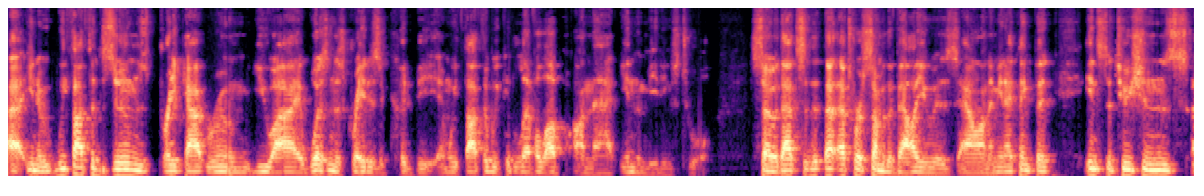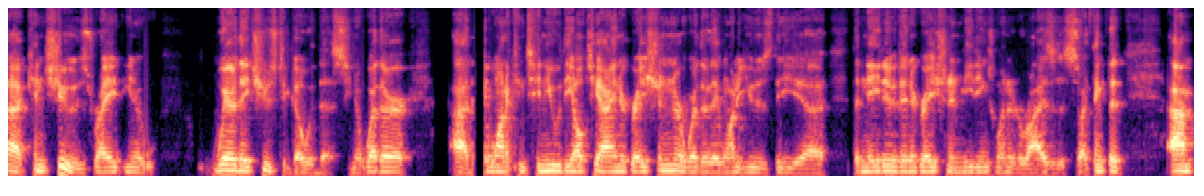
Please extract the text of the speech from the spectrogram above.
uh, you know, we thought that Zoom's breakout room UI wasn't as great as it could be, and we thought that we could level up on that in the meetings tool. So that's that's where some of the value is, Alan. I mean, I think that institutions uh, can choose, right? You know, where they choose to go with this. You know, whether uh, they want to continue with the LTI integration or whether they want to use the uh, the native integration in meetings when it arises. So I think that um,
